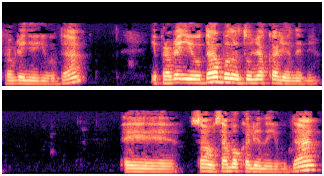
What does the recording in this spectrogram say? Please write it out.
правление Иуда. И правление Иуда было с двумя коленами. Э, само, само колено Иуда,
